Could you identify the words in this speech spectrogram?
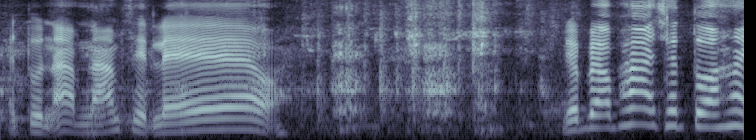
ไอตุนอาบน้ำเสร็จแล้ว เดี๋ยวไปเอาผ้าเช็ดตัวให้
